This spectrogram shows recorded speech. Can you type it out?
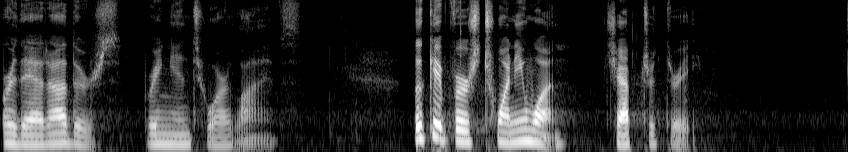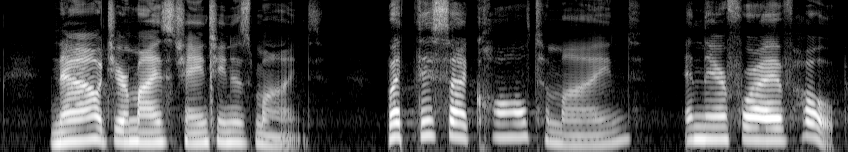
or that others bring into our lives. Look at verse 21, chapter 3. Now Jeremiah is changing his mind. But this I call to mind, and therefore I have hope.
